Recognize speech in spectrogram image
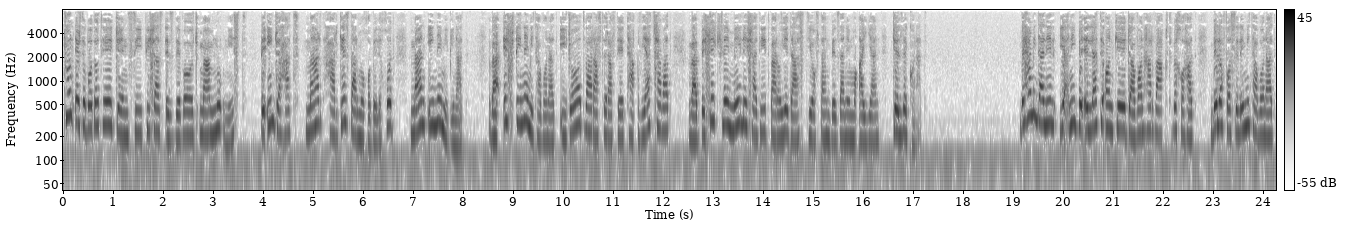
چون ارتباطات جنسی پیش از ازدواج ممنوع نیست به این جهت مرد هرگز در مقابل خود منعی نمی بیند و عشقی نمی‌تواند ایجاد و رفته رفته تقویت شود و به شکل میل شدید برای دست یافتن به زن معین جلوه کند. به همین دلیل یعنی به علت آنکه جوان هر وقت بخواهد بلا فاصله می‌تواند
